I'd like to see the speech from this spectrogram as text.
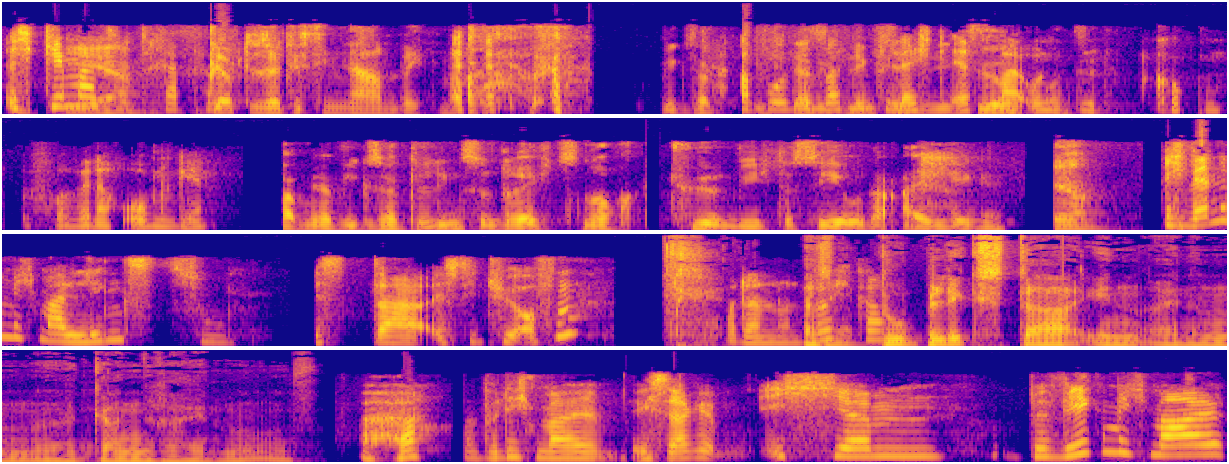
Ich gehe mal Ja. zur Treppe. Ich glaube, du solltest den Namen wegmachen. Wie gesagt, Obwohl, wir mich sollten links vielleicht die erstmal unten wir gucken, bevor wir nach oben gehen. haben ja, wie gesagt, links und rechts noch Türen, wie ich das sehe, oder Eingänge. Ja. Ich wende mich mal links zu. Ist da, ist die Tür offen? Oder nur ein Also Durchgang? du blickst da in einen äh, Gang rein. Ne? Aha, dann würde ich mal, ich sage, ich ähm, bewege mich mal.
